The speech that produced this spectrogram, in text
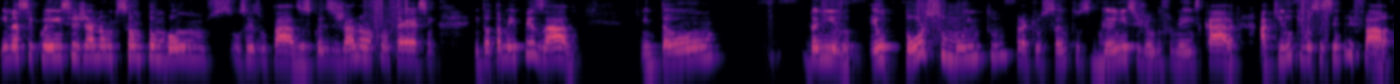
e na sequência já não são tão bons os resultados, as coisas já não acontecem. Então tá meio pesado. Então, Danilo, eu torço muito para que o Santos ganhe esse jogo do Fluminense. Cara, aquilo que você sempre fala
